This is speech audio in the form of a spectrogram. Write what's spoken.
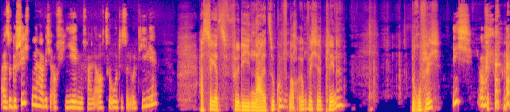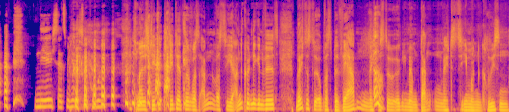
Also Geschichten habe ich auf jeden Fall, auch zu Otis und Ottilie. Hast du jetzt für die nahe Zukunft noch irgendwelche Pläne? Beruflich? Ich? nee, ich setze mich jetzt zur Ruhe. Ich meine, steht, steht jetzt irgendwas an, was du hier ankündigen willst? Möchtest du irgendwas bewerben? Möchtest du irgendjemandem danken? Möchtest du jemanden grüßen?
